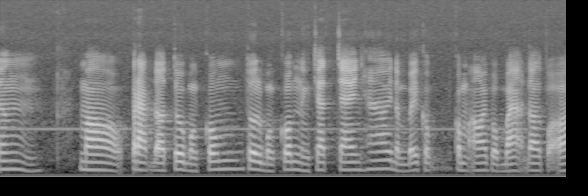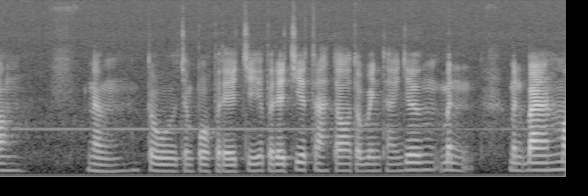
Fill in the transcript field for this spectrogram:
នឹង មកប្រាប់ដល់ទូលបង្គំទូលបង្គំនឹងចាត់ចែងហើយដើម្បីកុំឲ្យពិបាកដល់ព្រះអង្គនឹងទូលចំពោះព្រះរាជាព្រះរាជាត្រាស់តទៅវិញថាយើងមិនមិនបានម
